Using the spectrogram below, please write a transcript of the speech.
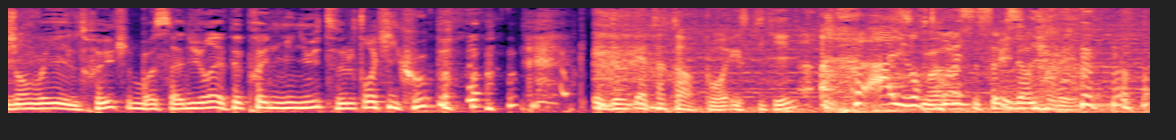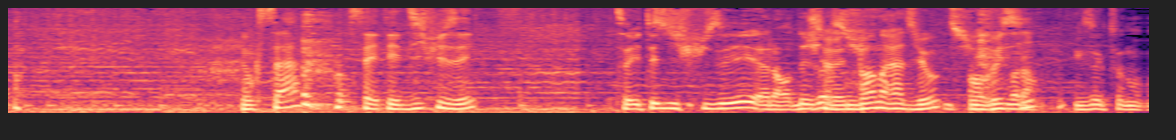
J'ai envoyé le truc. Bon, ça a duré à peu près une minute, le temps qu'il coupe. Et donc, attends, attends, pour expliquer. Ah, ils ont retrouvé. Voilà, c'est ça. Ils ont retrouvé. Donc ça, ça a été diffusé Ça a été diffusé. Alors déjà sur une bande radio sur- en Russie. voilà, exactement.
